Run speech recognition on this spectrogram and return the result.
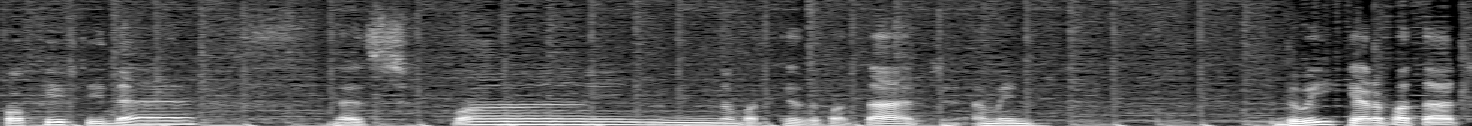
450 there. That's fine. Nobody cares about that. I mean, do we care about that?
